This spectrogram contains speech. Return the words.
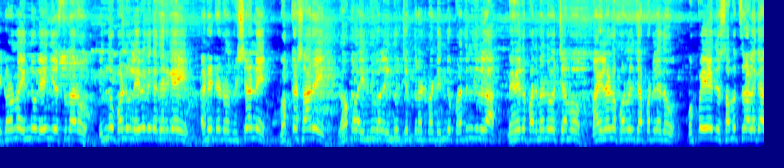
ఇక్కడ ఉన్న హిందువులు ఏం చేస్తున్నారు? హిందూ పండుగలు ఏ విధంగా జరిగాయి అనేటటువంటి విషయాన్ని ఒక్కసారి లోకల్ హిందువులు హిందువులు చెప్తున్నటువంటి హిందూ ప్రతినిధులుగా మేమేదో పది మంది వచ్చాము మా ఇళ్ళలో పనులు చెప్పట్లేదు. ముప్పై ఐదు సంవత్సరాలుగా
